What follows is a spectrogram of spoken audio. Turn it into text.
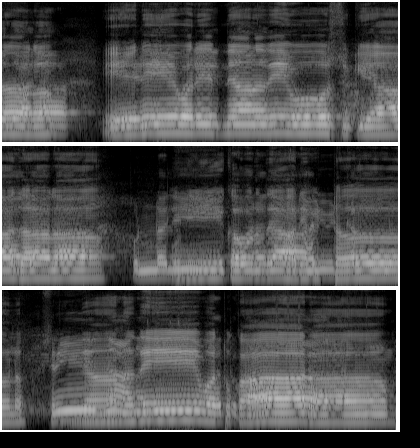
झाला येणे वरे ज्ञानदेव सुखिया झाला पुंडली कवरदा हरी विठ्ठल श्री ज्ञानदेव तुकाराम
